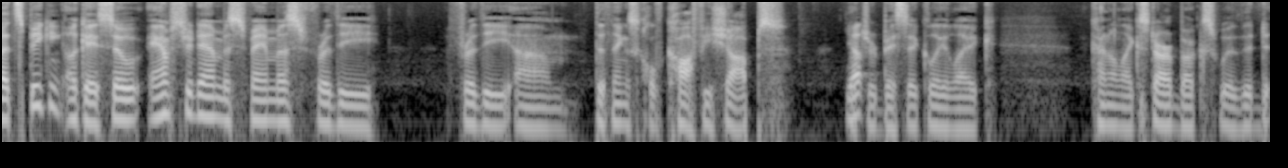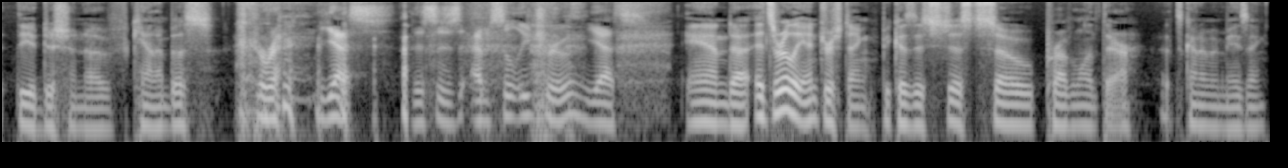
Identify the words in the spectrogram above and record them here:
but speaking, okay, so Amsterdam is famous for the for the um the things called coffee shops, Yep. which are basically like kind of like Starbucks with the, the addition of cannabis, Correct. yes, this is absolutely true. Yes. and uh, it's really interesting because it's just so prevalent there. It's kind of amazing.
